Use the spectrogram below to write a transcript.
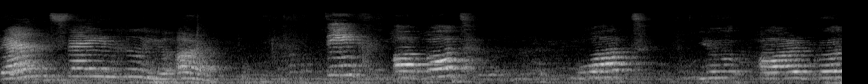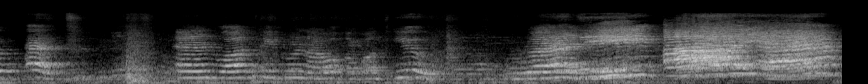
Then say who you are. About what you are good at and what people know about you. Ready? I am.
